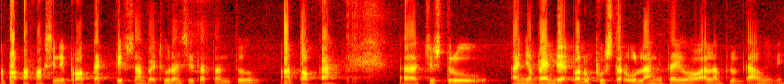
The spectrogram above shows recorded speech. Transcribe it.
apakah vaksin ini protektif sampai durasi tertentu ataukah eh, justru hanya pendek perlu booster ulang kita ya alam belum tahu ini.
